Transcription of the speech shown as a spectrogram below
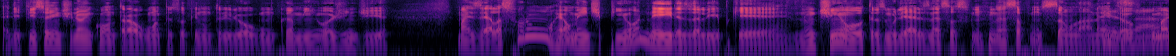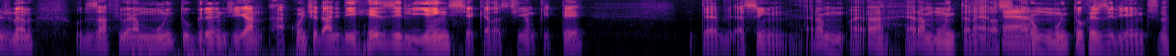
É difícil a gente não encontrar alguma pessoa que não trilhou algum caminho hoje em dia. Mas elas foram realmente pioneiras ali, porque não tinham outras mulheres nessa, nessa função lá, né? Exato. Então eu fico imaginando, o desafio era muito grande e a, a quantidade de resiliência que elas tinham que ter, deve, assim, era, era, era muita, né? Elas é. eram muito resilientes, né?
